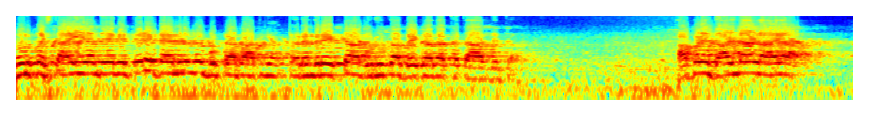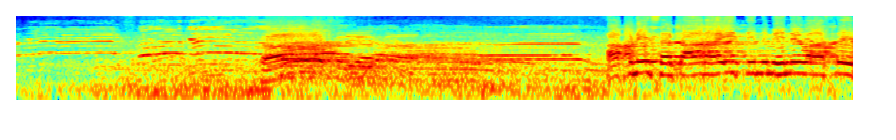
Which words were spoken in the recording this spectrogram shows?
ਹੁਣ ਪਛਤਾਈ ਜਾਂਦੇ ਆ ਕਿ ਕਿਹੜੇ ਟਾਈਮ ਨੂੰ ਉਹਨੇ ਬੁੱਟਾ ਪਾਤੀਆਂ। ਰੰਗਰੇਟਾ ਗੁਰੂ ਦਾ ਬੇਟਾ ਦਾ ਖਿਤਾਬ ਦਿੱਤਾ। ਆਪਣੇ ਗਲ ਨਾਲ ਲਾਇਆ ਆਪਣੀ ਸਰਕਾਰ ਆਈ 3 ਮਹੀਨੇ ਵਾਸਤੇ।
